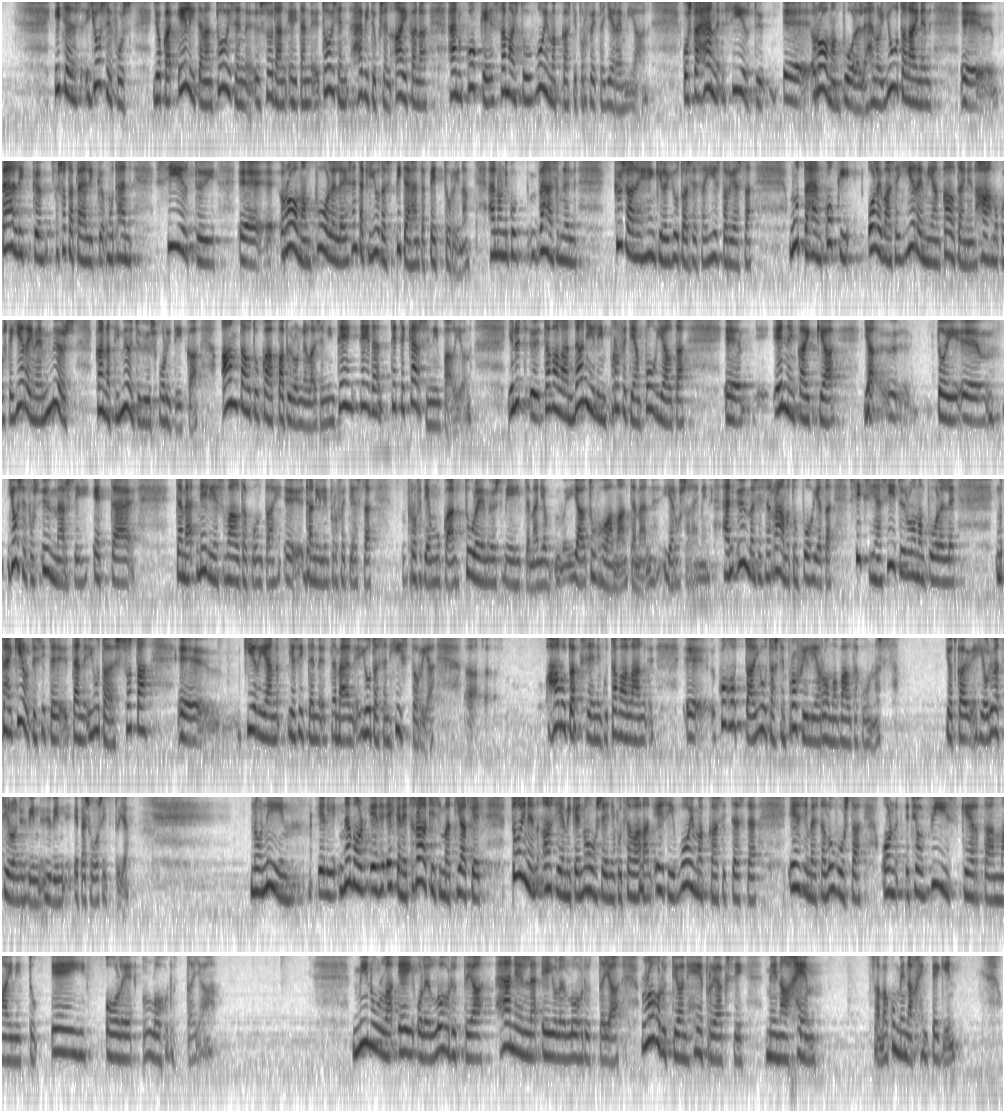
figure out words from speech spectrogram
Itse asiassa Josefus, joka eli tämän toisen sodan, eli tämän toisen hävityksen aikana, hän kokee, samaistuu voimakkaasti profeetta Jeremiaan, koska hän siirtyi eh, Rooman puolelle. Hän oli juutalainen eh, päällikkö, sotapäällikkö, mutta hän siirtyi eh, Rooman puolelle ja sen takia juutalaiset pitää häntä petturina. Hän on niin vähän semmoinen kysäinen henkilö juutalaisessa historiassa, mutta hän koki olevansa Jeremian kaltainen hahmo, koska Jeremia myös kannatti myöntyvyyspolitiikkaa. Antautukaa babylonilaisen, niin te, teidän, te ette kärsi niin paljon. Ja nyt tavallaan Danielin profetian pohjalta ennen kaikkea, ja toi Josefus ymmärsi, että tämä neljäs valtakunta Danielin profetiassa profetian mukaan tulee myös miehittämään ja, ja tuhoamaan tämän Jerusalemin. Hän ymmärsi sen raamatun pohjalta, siksi hän siirtyi Rooman puolelle, mutta hän kirjoitti sitten tämän juutalaissota eh, kirjan ja sitten tämän juutalaisen historia eh, halutakseen niin kuin tavallaan eh, kohottaa juutalaisten profiilia Rooman valtakunnassa, jotka he olivat silloin hyvin, hyvin epäsuosittuja. No niin, eli nämä on ehkä ne traagisimmat jakeet. Toinen asia, mikä nousee niin kuin tavallaan esiin voimakkaasti tästä ensimmäistä luvusta, on, että se on viisi kertaa mainittu, ei ole lohduttajaa. Minulla ei ole lohduttajaa, hänellä ei ole lohduttajaa. Lohduttaja on hebreaksi Menachem, sama kuin Menachem Pegin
